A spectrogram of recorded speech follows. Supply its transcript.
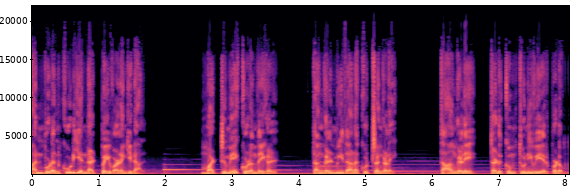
அன்புடன் கூடிய நட்பை வழங்கினால் மட்டுமே குழந்தைகள் தங்கள் மீதான குற்றங்களை தாங்களே தடுக்கும் துணிவு ஏற்படும்.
